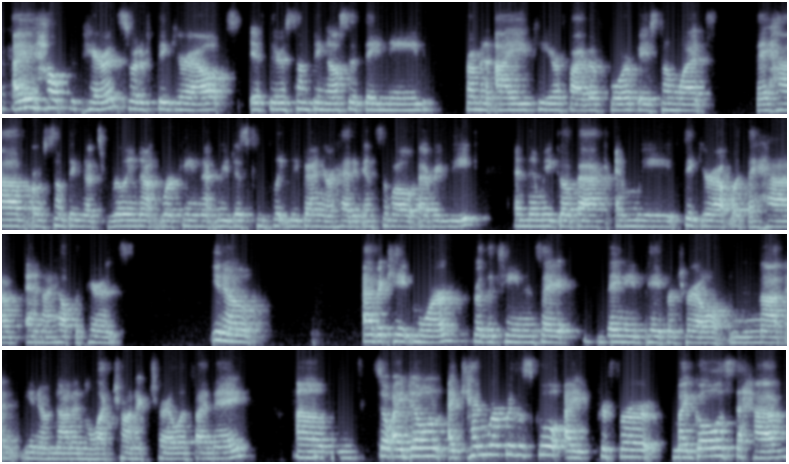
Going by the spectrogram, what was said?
Okay. I help the parents sort of figure out if there's something else that they need from an IEP or 504 based on what they have or something that's really not working that we just completely bang our head against the wall every week. And then we go back and we figure out what they have. And I help the parents, you know, advocate more for the teen and say they need paper trail, not, an, you know, not an electronic trail, if I may. Um, so I don't, I can work with a school. I prefer, my goal is to have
